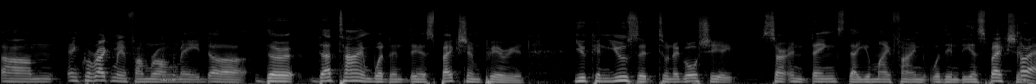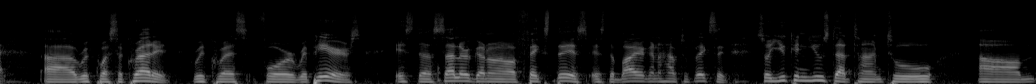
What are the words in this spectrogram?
Um, and correct me if I'm wrong, Mhm. May. The the that time within the inspection period, you can use it to negotiate certain things that you might find within the inspection. correct. uh, request a credit, request for repairs. Is the seller gonna fix this? Is the buyer gonna have to fix it? So you can use that time to um,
